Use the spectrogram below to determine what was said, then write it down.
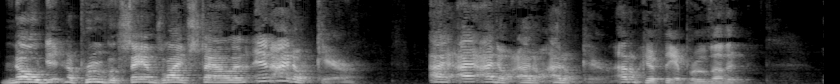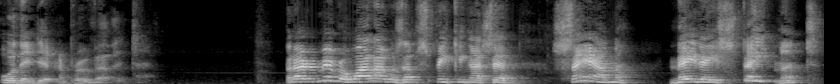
know didn't approve of Sam's lifestyle, and, and I don't care. I, I, I don't I don't I don't care. I don't care if they approve of it or they didn't approve of it. But I remember while I was up speaking, I said, Sam made a statement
